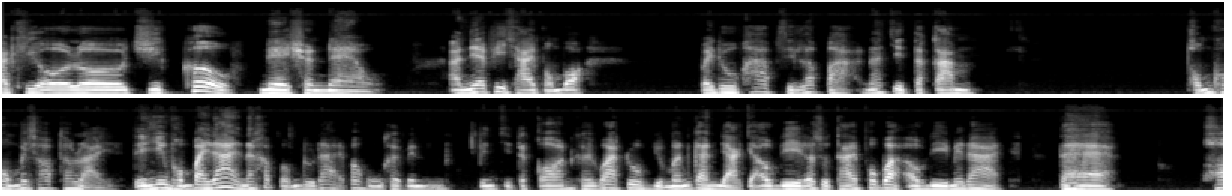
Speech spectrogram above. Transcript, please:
Archaeological National อันเนี้ยพี่ชายผมบอกไปดูภาพศิลปะนะจิตรกรรม ผมคงไม่ชอบเท่าไหร่ แต่จริงๆผมไปได้นะครับ ผมดูได้ เพราะผมเคยเป็นเป็นจิตรกร เคยวาดรูปอยู่เหมือนกันอยากจะเอาดี แล้วสุดท้ายพบว่าเอาดีไม่ได้ แต่ พอ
